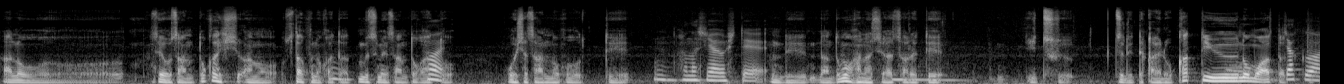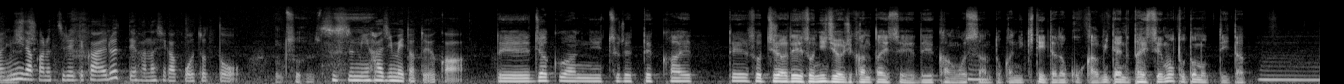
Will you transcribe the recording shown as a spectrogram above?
あの瀬尾さんとか秘書あのスタッフの方、娘さんとかあはい。とお医者さんの方ってうん、話し合いをして、で何度も話し合いされて、いつ連れて帰ろうかっていうのもあったって弱案にだらから連れて帰るっていう話がこうちょっと進み始めたというか、で弱案に連れて帰ってそちらでその24時間体制で看護師さんとかに来ていただこうかみたいな体制も整っていた、うん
